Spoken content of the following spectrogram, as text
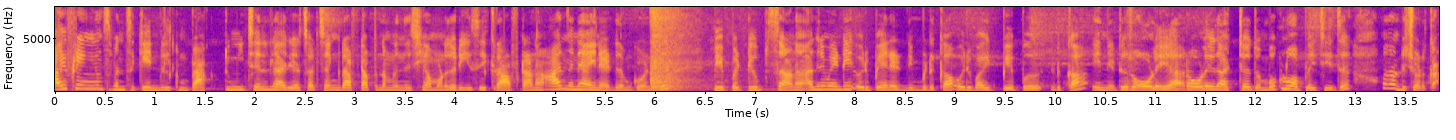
Hi friends once again welcome back to me channel Arya search and craft അപ്പോൾ നമ്മൾ ഇന്ന് ചെയ്യാൻ പോകുന്നത് ഒരു ഈസി ക്രാഫ്റ്റാണ് ആദ്യം തന്നെ അതിനായിട്ട് നമുക്ക് വേണ്ടത് പേപ്പർ ട്യൂബ്സ് ആണ്. അതിനുവേണ്ടി ഒരു പേനയുടെ നിബ് എടുക്കുക ഒരു വൈറ്റ് പേപ്പർ എടുക്കുക എന്നിട്ട് റോൾ ചെയ്യുക. റോൾ ചെയ്ത് അറ്റെത്തുമ്പോൾ ഗ്ലൂ അപ്ലൈ ചെയ്ത് ഒന്ന് അടിച്ചു കൊടുക്കുക.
